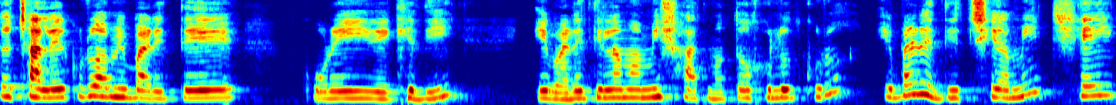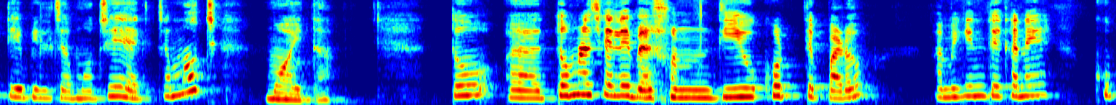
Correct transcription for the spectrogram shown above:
তো চালের গুঁড়ো আমি বাড়িতে করেই রেখে দিই। এবারে দিলাম আমি স্বাদ মতো হলুদ গুঁড়ো। এবারে দিচ্ছি আমি সেই টেবিল চামচে এক চামচ ময়দা। তো তোমরা চাইলে বেসন দিয়েও করতে পারো। আমি কিন্তু এখানে খুব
